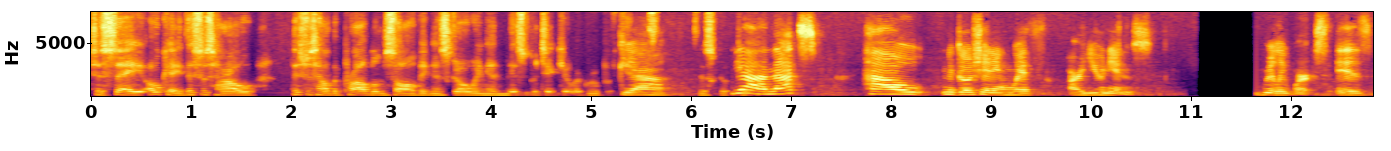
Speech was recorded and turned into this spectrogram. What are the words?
to say, okay, this is how this is how the problem solving is going in this particular group of kids. Yeah, yeah, and that's how negotiating with our unions really works is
